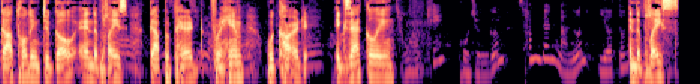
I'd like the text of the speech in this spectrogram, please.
God told him to go, and the place God prepared for him required exactly and the place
